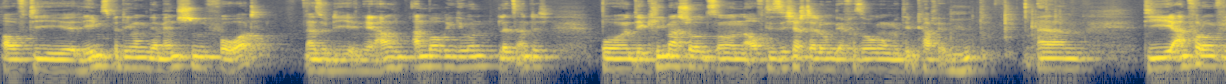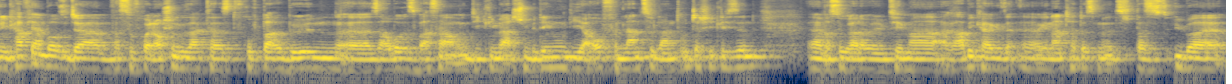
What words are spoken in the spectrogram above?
auf die Lebensbedingungen der Menschen vor Ort, also die in den Anbauregionen letztendlich, und den Klimaschutz und auf die Sicherstellung der Versorgung mit dem Kaffee. Mhm. Ähm, die Anforderungen für den Kaffeeanbau sind ja, was du vorhin auch schon gesagt hast, fruchtbare Böden, äh, sauberes Wasser und die klimatischen Bedingungen, die ja auch von Land zu Land unterschiedlich sind. Äh, was du gerade bei dem Thema Arabica äh, genannt hattest, mit, dass es überall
